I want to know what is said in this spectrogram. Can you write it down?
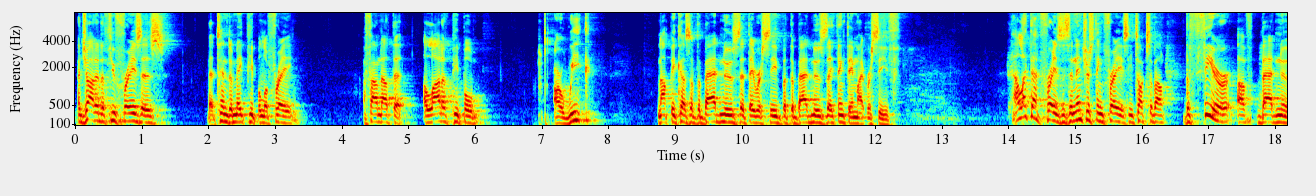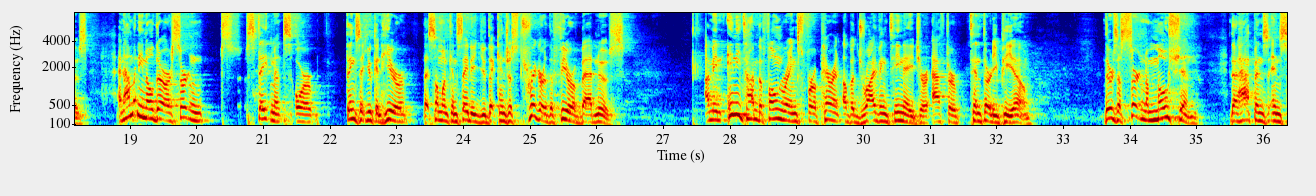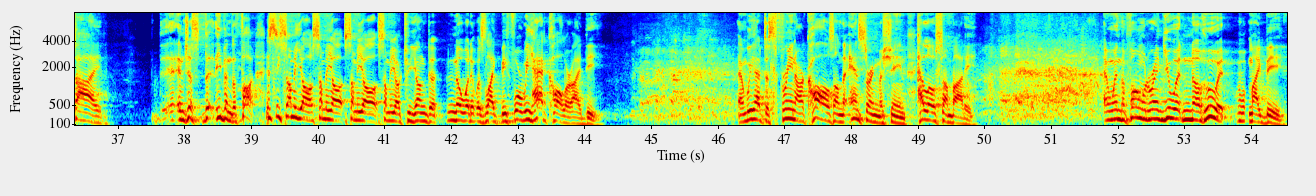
I jotted a few phrases that tend to make people afraid. I found out that a lot of people are weak, not because of the bad news that they receive, but the bad news they think they might receive. I like that phrase. It's an interesting phrase. He talks about the fear of bad news. And how many know there are certain statements or things that you can hear that someone can say to you that can just trigger the fear of bad news? I mean, anytime the phone rings for a parent of a driving teenager after 10:30 p.m., there's a certain emotion that happens inside and just the, even the thought and see some of y'all some of y'all some of y'all some of y'all are too young to know what it was like before we had caller id and we had to screen our calls on the answering machine. Hello, somebody. and when the phone would ring, you wouldn't know who it might be.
